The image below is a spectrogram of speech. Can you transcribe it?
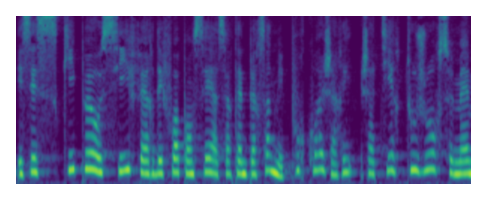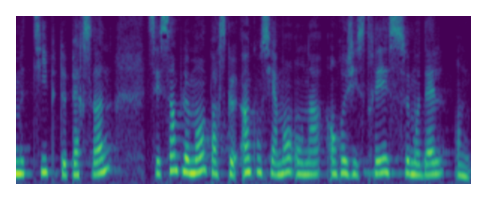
Et c'est ce qui peut aussi faire des fois penser à certaines personnes, mais pourquoi j'attire toujours ce même type de personnes? C'est simplement parce que inconsciemment, on a enregistré ce modèle en nous.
